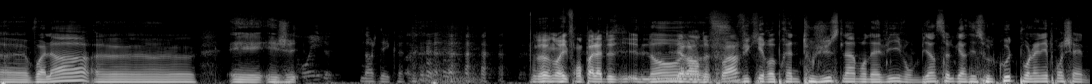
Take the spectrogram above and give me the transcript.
euh, voilà. euh, et et j'ai. Non, je déconne. Non, non, ils feront pas la l'erreur euh, de fois. Vu qu'ils reprennent tout juste, là, à mon avis, ils vont bien se le garder sous le coude pour l'année prochaine.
